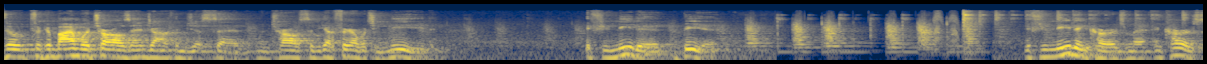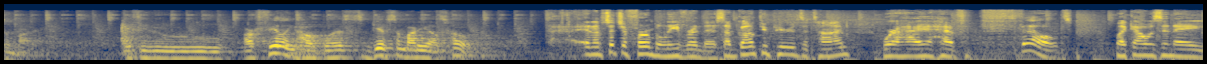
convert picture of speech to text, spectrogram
so to combine what Charles and Jonathan just said, when Charles said you got to figure out what you need, if you need it, be it. If you need encouragement, encourage somebody. If you are feeling hopeless, give somebody else hope. And I'm such a firm believer in this. I've gone through periods of time where I have felt like I was in a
